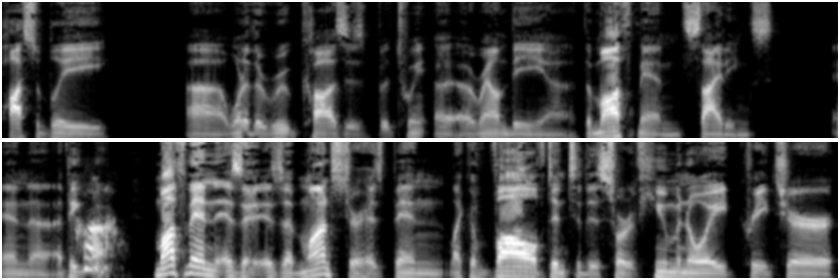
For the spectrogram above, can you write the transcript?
possibly uh, one of the root causes between uh, around the uh, the Mothman sightings, and uh, I think Huh. Mothman as a as a monster has been like evolved into this sort of humanoid creature,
